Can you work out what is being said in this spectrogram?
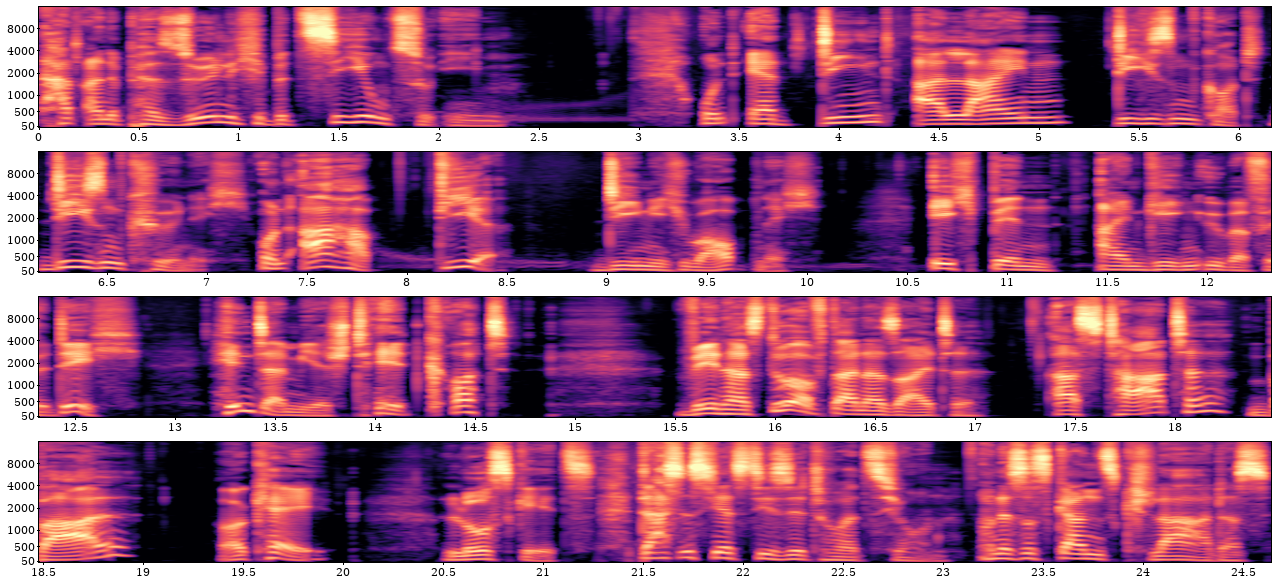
hat eine persönliche Beziehung zu ihm und er dient allein diesem Gott, diesem König. Und Ahab, dir diene ich überhaupt nicht. Ich bin ein Gegenüber für dich. Hinter mir steht Gott. Wen hast du auf deiner Seite? Astarte? Baal? Okay, los geht's. Das ist jetzt die Situation. Und es ist ganz klar, dass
